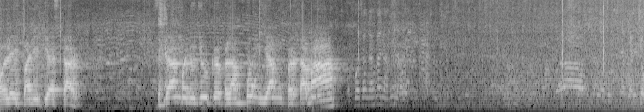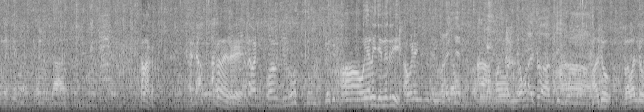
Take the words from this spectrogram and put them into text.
oleh panitia star sedang menuju ke pelampung yang pertama Kalah kah? Ada. Kalah ya tadi? Lawan Pauju. Oh, ya legend ya tadi? Legend. Ah, itu Ah. Lawan tu.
